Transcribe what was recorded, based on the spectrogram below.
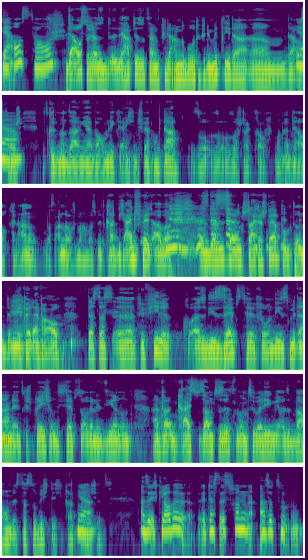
Der Austausch. Der Austausch, also ihr habt ja sozusagen viele Angebote für die Mitglieder, ähm, der Austausch. Ja. Jetzt könnte man sagen, ja, warum legt ihr eigentlich den Schwerpunkt da so, so, so stark drauf? Man könnte ja auch, keine Ahnung, was anderes machen, was mir gerade nicht einfällt, aber also das ist ja ein starker Schwerpunkt. Und mir fällt einfach auf, dass das äh, für viele, also diese Selbsthilfe und dieses Miteinander ja. ins Gespräch und sich selbst zu organisieren und einfach im Kreis zusammenzusitzen und zu überlegen, also warum ist das so wichtig, gerade bei ja. euch jetzt? Also ich glaube, das ist schon, also zum,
